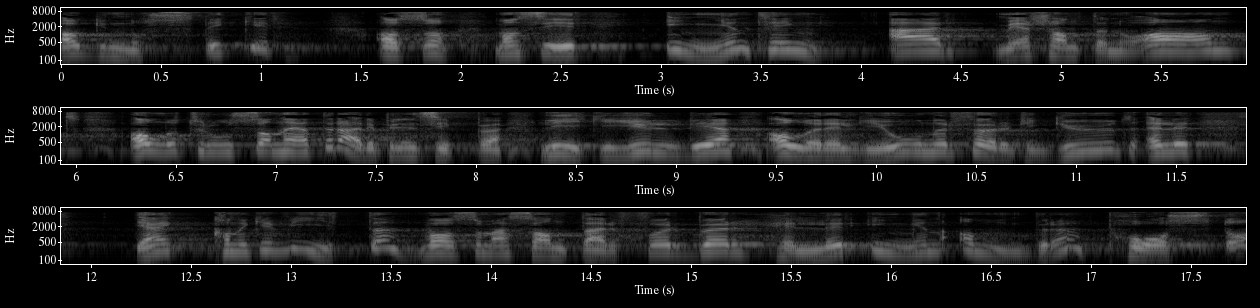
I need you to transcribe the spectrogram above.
agnostiker'. Altså, man sier ingenting er mer sant enn noe annet. Alle trossannheter er i prinsippet likegyldige. Alle religioner fører til Gud. Eller jeg kan ikke vite hva som er sant. Derfor bør heller ingen andre påstå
